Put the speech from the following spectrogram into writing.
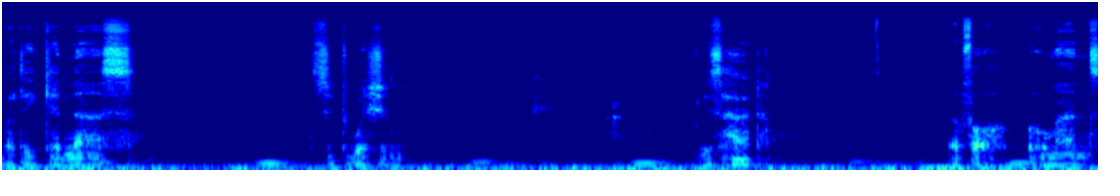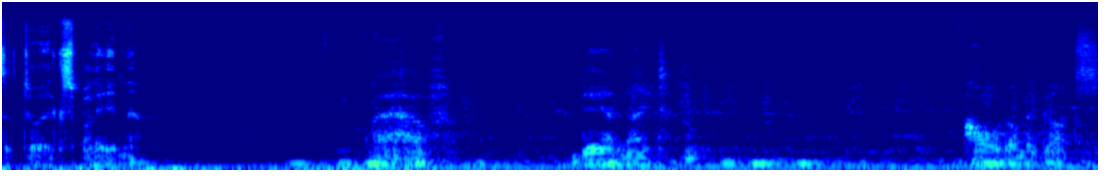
But Ikenna's situation. Is hard for humans to explain. I have day and night. Called on the gods.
